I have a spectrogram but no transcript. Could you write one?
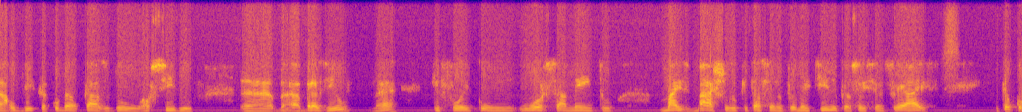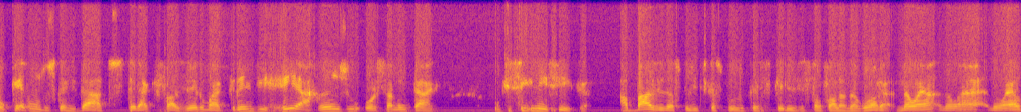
a rubrica, como é o caso do Auxílio uh, Brasil, né, que foi com um orçamento mais baixo do que está sendo prometido, que é os 600 reais. Então, qualquer um dos candidatos terá que fazer uma grande rearranjo orçamentário. O que significa? a base das políticas públicas que eles estão falando agora não é, não é, não é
